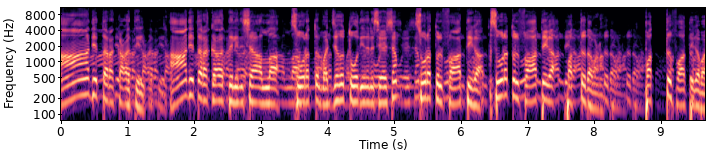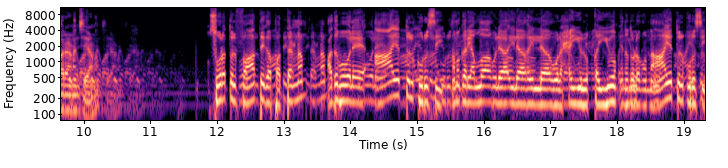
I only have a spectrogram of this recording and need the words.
ആദ്യത്തെ റക്കാലത്തിൽ ആദ്യത്തെ റക്കാലത്തിൽ ഇൻഷാ അള്ളാ സൂറത്തുൽ വജ്ജഹത്ത് ഓതിയതിനു ശേഷം സൂറത്തുൽ ഫാത്തിക സൂറത്തുൽ ഫാത്തിക പത്ത് തവണ പത്ത് ഫാത്തിക പാരായണം ചെയ്യണം. സൂറത്തുൽ ഫാത്തിഹ പത്തെണ്ണം അതുപോലെ ആയത്തുൽ കുറിസി നമുക്കറിയാം അല്ലാഹു ലാ ഇലാഹ ഇല്ലാഹുൽ ഹയ്യുൽ ഖയ്യൂം എന്ന് തുടങ്ങുന്ന ആയത്തുൽ കുറിസി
